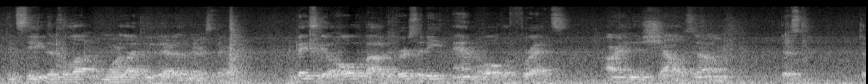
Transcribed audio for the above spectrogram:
You can see there's a lot more light blue there than there is there. And basically all the biodiversity and all the threats are in this shallow zone. There's, the,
